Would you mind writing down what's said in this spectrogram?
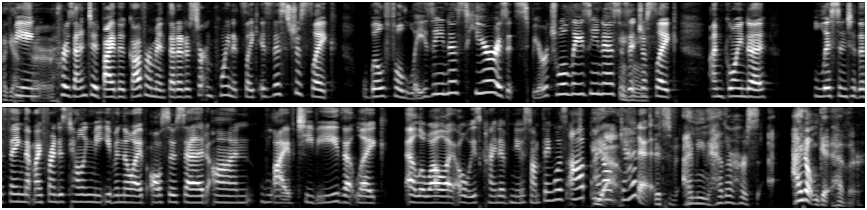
Against being her. presented by the government that at a certain point it's like, is this just like willful laziness here? Is it spiritual laziness? Is it Mhm. just like I'm going to listen to the thing that my friend is telling me, even though I've also said on live TV that like LOL, I always kind of knew something was up. I don't get it. It's I mean Heather her I don't get Heather.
